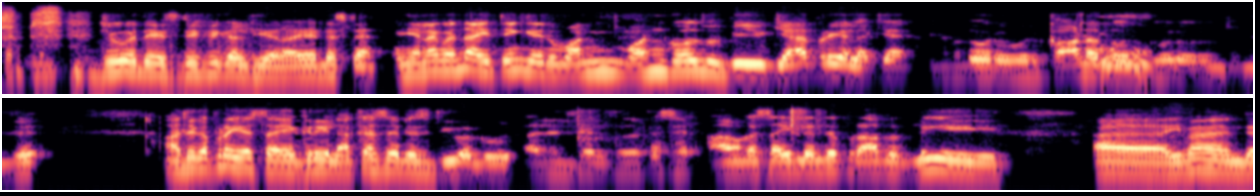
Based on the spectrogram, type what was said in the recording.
Jude is difficult here. I understand. எனக்கு வந்து ஐ திங்க் இது one one goal will be Gabriel again இது வந்து ஒரு ஒரு கார்னர்ல ஒரு கோல் வரும்னு தோணுது. அதுக்கப்புறம் yes I agree Lacazette is due a goal Lacazette அவங்க சைடுல இருந்து ப்ராபப்ளி இவன் இந்த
